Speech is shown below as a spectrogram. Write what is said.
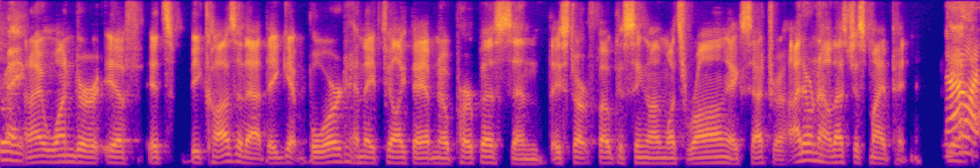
Right. And I wonder if it's because of that, they get bored and they feel like they have no purpose and they start focusing on what's wrong, etc. I don't know. That's just my opinion. No, yeah. I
